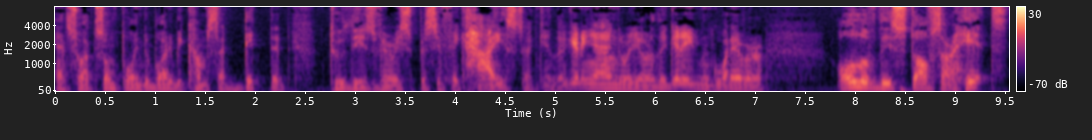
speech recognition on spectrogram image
And so at some point, the body becomes addicted to these very specific highs. Like they're getting angry or they're getting whatever. All of these stuffs are hits.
